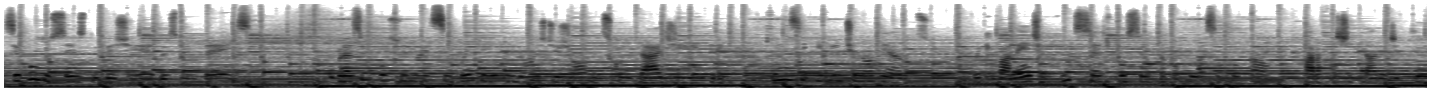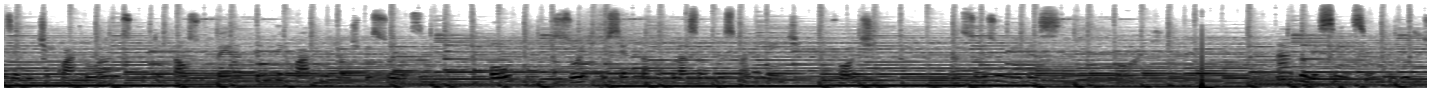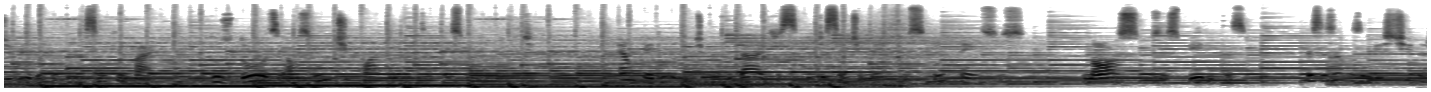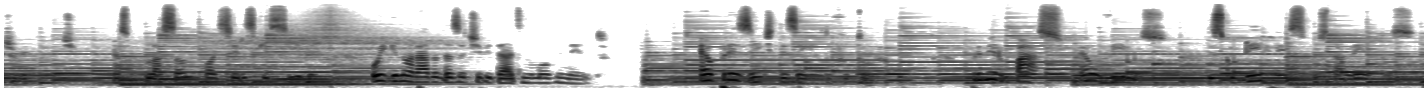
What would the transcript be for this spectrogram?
Segundo o censo do IBGE 2010, o Brasil possui mais de 51 milhões de jovens com idade entre 15 e 29 anos, o equivalente a 27% da população total. Para a faixa etária de 15 a 24 anos, o total supera 34 milhões de pessoas, ou 18% da população aproximadamente. Fonte: Nações Unidas, ORG. A adolescência é um período de vida dos 12 aos 24 anos aproximadamente. É um período de novidades e de sentimentos intensos. Nós, os espíritas, precisamos investir na juventude. Essa população não pode ser esquecida ou ignorada das atividades no movimento. É o presente desenhando o futuro. O primeiro passo é ouvi-los, descobrir-lhes os talentos,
